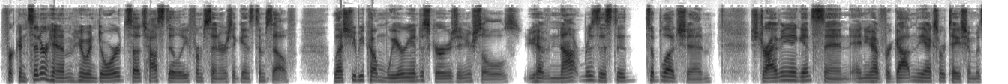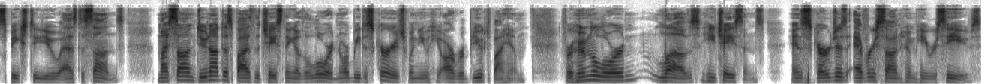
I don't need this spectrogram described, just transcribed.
For consider him who endured such hostility from sinners against himself, lest you become weary and discouraged in your souls. You have not resisted to bloodshed, striving against sin, and you have forgotten the exhortation which speaks to you as to sons. My son, do not despise the chastening of the Lord, nor be discouraged when you are rebuked by him. For whom the Lord loves, he chastens, and scourges every son whom he receives.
